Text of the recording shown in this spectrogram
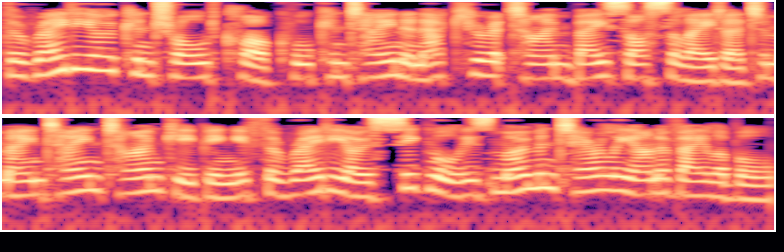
The radio-controlled clock will contain an accurate time base oscillator to maintain timekeeping if the radio signal is momentarily unavailable.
